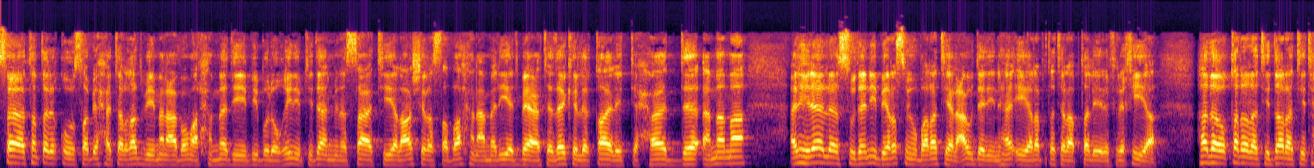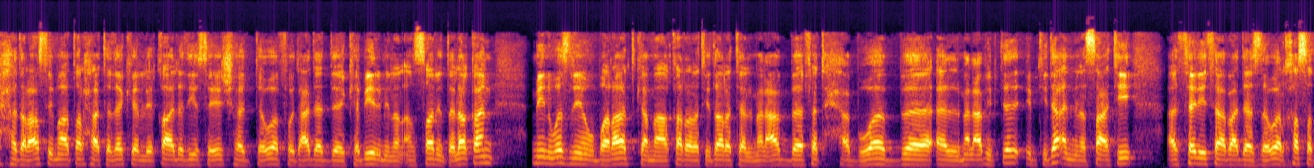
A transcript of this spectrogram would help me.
ستنطلق صبيحة الغد بملعب عمر حمادي ببلوغين ابتداء من الساعة العاشرة صباحا عملية بيع تذاكر لقاء الاتحاد أمام الهلال السوداني برسم مباراة العودة لنهائي رابطة الأبطال الإفريقية. هذا وقررت إدارة اتحاد العاصمة طرح تذاكر اللقاء الذي سيشهد توافد عدد كبير من الأنصار انطلاقا من وزن المباراة كما قررت إدارة الملعب فتح أبواب الملعب ابتداء من الساعة الثالثة بعد الزوال خاصة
